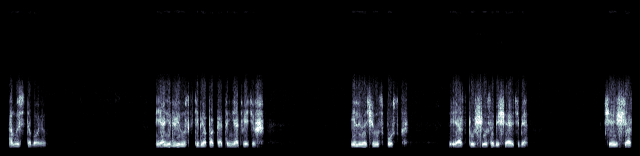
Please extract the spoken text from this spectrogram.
а мы с тобою. Я не двинусь к тебе, пока ты не ответишь. Или начну спуск. Я спущусь, обещаю тебе. Через час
